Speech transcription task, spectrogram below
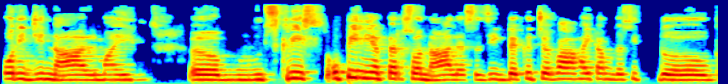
original, mai uh, scris opinie personală, să zic, decât ceva, hai că am găsit uh,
